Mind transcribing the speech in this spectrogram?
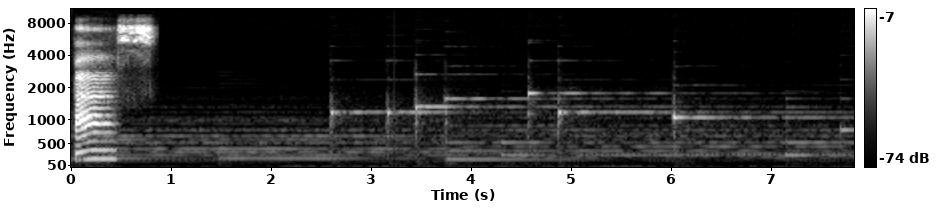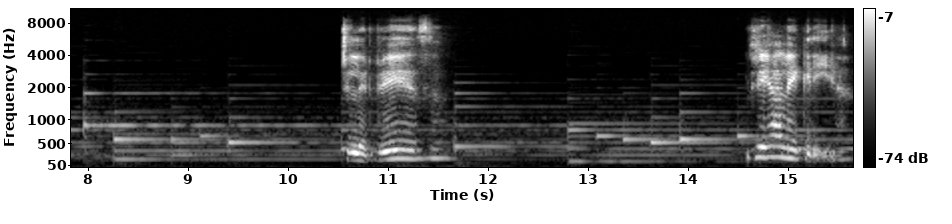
paz. De leveza, de alegria.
